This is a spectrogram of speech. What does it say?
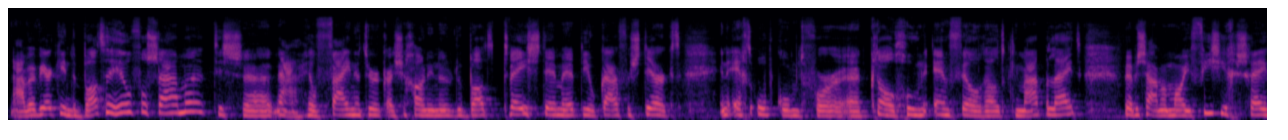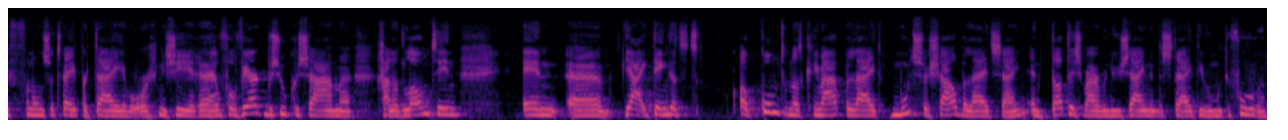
Nou, we werken in debatten heel veel samen. Het is eh, nou, heel fijn natuurlijk als je gewoon in een debat twee stemmen hebt die elkaar versterkt en echt opkomt voor eh, knalgroen en felrood klimaatbeleid. We hebben samen een mooie visie geschreven van onze twee partijen. We organiseren heel veel werkbezoeken samen, gaan het land in. En eh, ja, ik denk dat het ook komt omdat klimaatbeleid moet sociaal beleid zijn. En dat is waar we nu zijn in de strijd die we moeten voeren.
